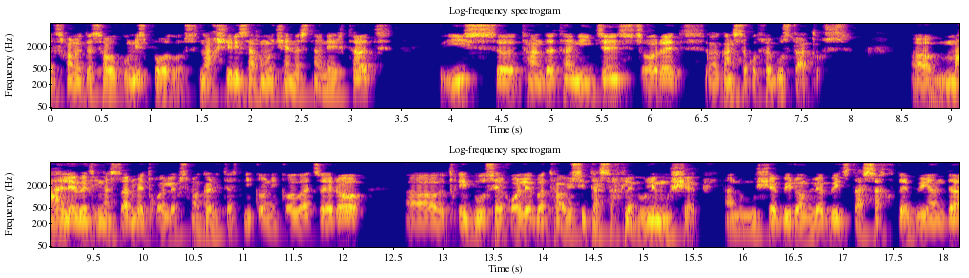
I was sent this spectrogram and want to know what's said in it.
19 საუკუნის ბოლოს. ნახშირის აღმოჩენასთან ერთად ის თანდათან იძენს სწორედ განსაკუთრებულ სტატუსს. მალევე წინასწარმეტყველებს მაგალითად ნიკო ნიკოლაძე, რომ ტრიბულს ეყოლება თავისი დასახლებული მუშები, ანუ მუშები, რომლებიც დასახლდებიან და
